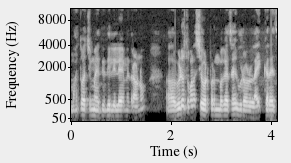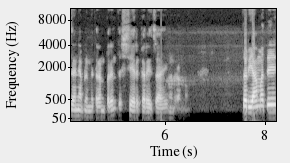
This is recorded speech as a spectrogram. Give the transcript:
महत्वाची माहिती दिलेली आहे मित्रांनो. व्हिडिओ तुम्हाला शेवटपर्यंत बघायचा आहे व्हिडिओला लाईक करायचा आहे आणि आपल्या मित्रांपर्यंत शेअर करायचा आहे मित्रांनो. तर यामध्ये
